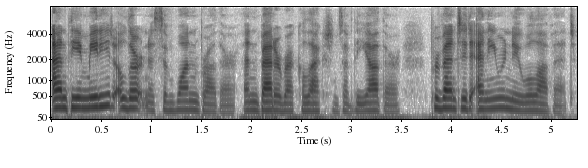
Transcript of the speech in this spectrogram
and the immediate alertness of one brother, and better recollections of the other, prevented any renewal of it.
